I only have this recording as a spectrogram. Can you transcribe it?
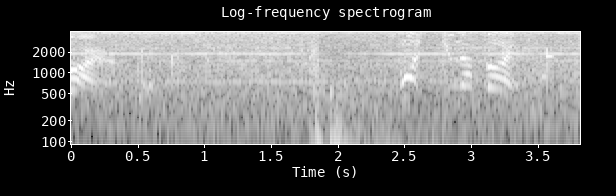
fire! One, do not fire!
